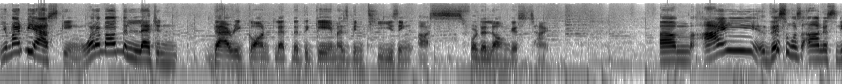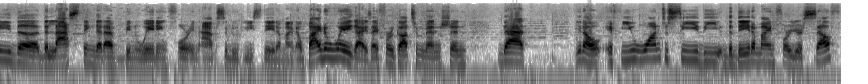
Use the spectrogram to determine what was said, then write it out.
you might be asking, what about the legendary gauntlet that the game has been teasing us for the longest time? Um, I this was honestly the the last thing that I've been waiting for in Absol-utely's data mine. Oh, by the way, guys, I forgot to mention that you know if you want to see the the data mine for yourself,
